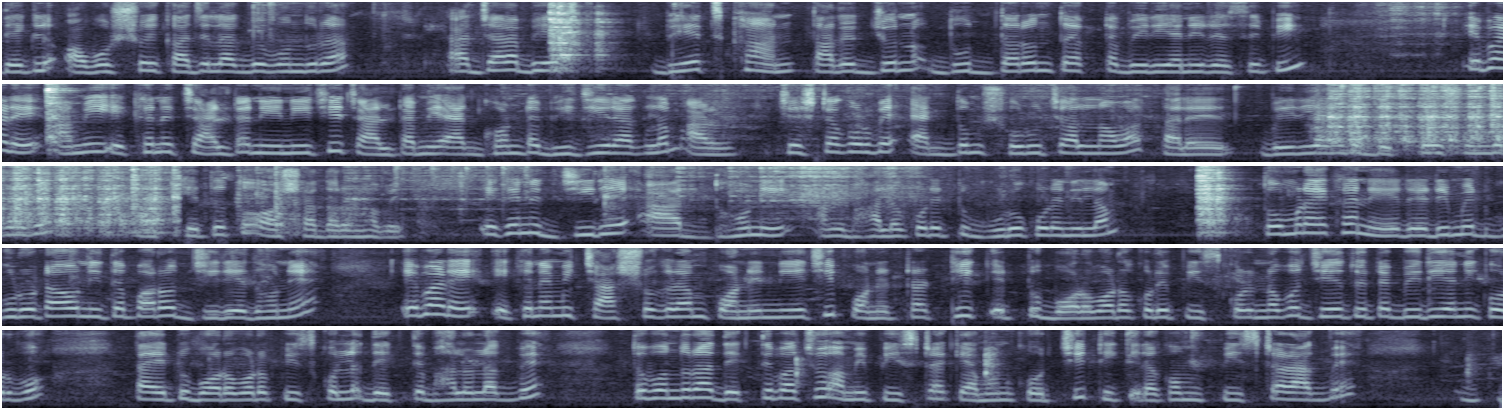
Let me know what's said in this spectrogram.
দেখলে অবশ্যই কাজে লাগবে বন্ধুরা। আর যারা ভেজ ভেজ খান, তাদের জন্য দুর্দান্ত একটা বিরিয়ানি রেসিপি এবারে আমি এখানে চালটা নিয়ে নিয়েছি। চালটা আমি এক ঘণ্টা ভিজিয়ে রাখলাম। আর চেষ্টা করবে একদম সরু চাল নেওয়া। তাহলে বিরিয়ানিটা দেখতেও সুন্দর হবে। আর খেতে তো অসাধারণ হবে। এখানে জিরে আর ধনে আমি ভালো করে একটু গুঁড়ো করে নিলাম। তোমরা এখানে রেডিমেড গুঁড়োটাও নিতে পারো, জিরে, ধনে। এবারে এখানে আমি চারশো গ্রাম পনির নিয়েছি। পনিরটা ঠিক একটু বড় বড় করে পিস করে নেব। যেহেতু এটা বিরিয়ানি করব, তাই একটু বড় বড় পিস করলে দেখতে ভালো লাগবে। তো বন্ধুরা, দেখতে পাচ্ছ আমি পিসটা কেমন করছি। ঠিক এরকম পিসটা রাখবে।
